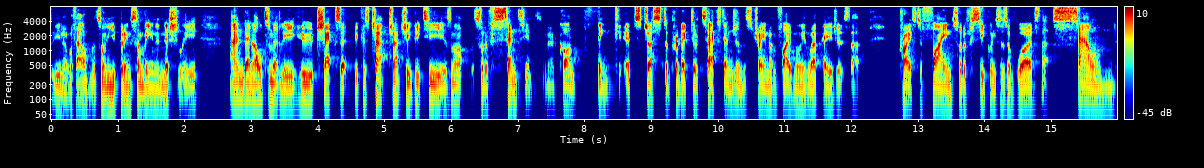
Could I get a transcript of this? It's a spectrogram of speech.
you know, without something you putting something in initially. And then ultimately who checks it because chat ChatGPT is not sort of sentient, you know, can't think. It's just a predictive text engine that's trained on five million web pages that tries to find sort of sequences of words that sound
